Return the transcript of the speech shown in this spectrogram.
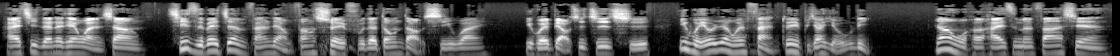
还记得那天晚上，妻子被正反两方说服的东倒西歪，一会表示支持，一会又认为反对比较有理，让我和孩子们发现，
